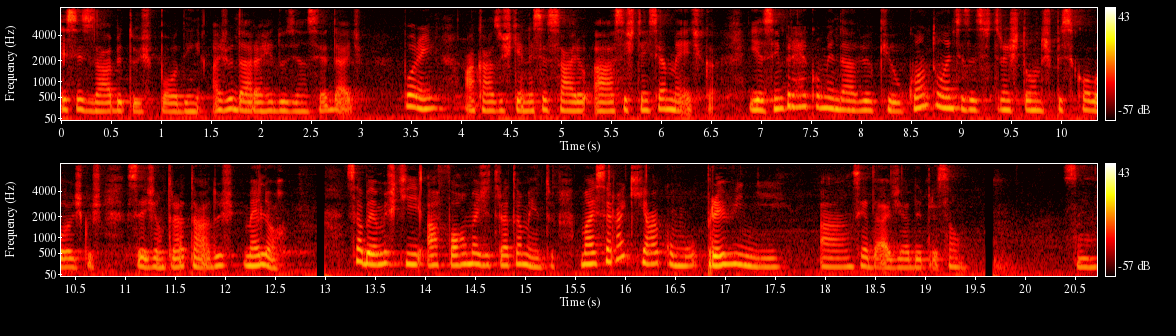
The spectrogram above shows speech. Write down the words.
Esses hábitos podem ajudar a reduzir a ansiedade. Porém, há casos que é necessário a assistência médica e é sempre recomendável que o quanto antes esses transtornos psicológicos sejam tratados, melhor. Sabemos que há formas de tratamento, mas será que há como prevenir a ansiedade e a depressão? Sim,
